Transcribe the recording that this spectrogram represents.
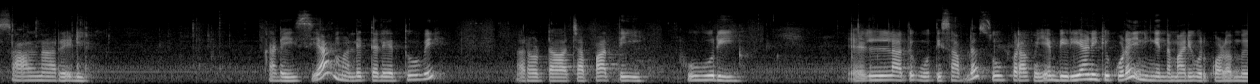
சால்னா ரெடி கடைசியாக மல்லித்தலையை தூவி பரோட்டா சப்பாத்தி பூரி எல்லாத்துக்கும் ஊற்றி சாப்பிட சூப்பராக இருக்கும். ஏன் பிரியாணிக்கு கூட நீங்கள் இந்த மாதிரி ஒரு குழம்பு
